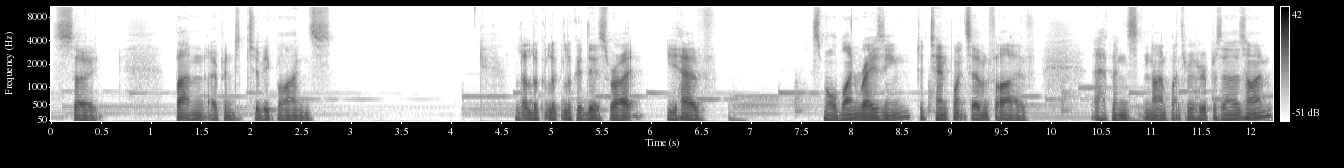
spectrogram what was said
So, button open to two big blinds. Look, look, look at this, right? You have small blind raising to 10.75. That happens 9.33% of the time.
